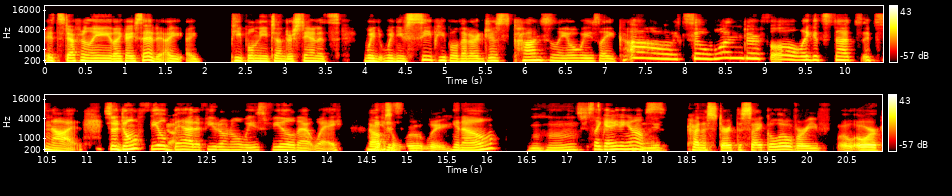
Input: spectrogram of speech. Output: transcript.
it's definitely like I said, I, I people need to understand it's when when you see people that are just constantly always like, oh, it's so wonderful. Like it's not, it's not. So don't feel yeah. bad if you don't always feel that way. Absolutely. You know? Mm-hmm. It's just like anything else. kind of start the cycle over. Or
